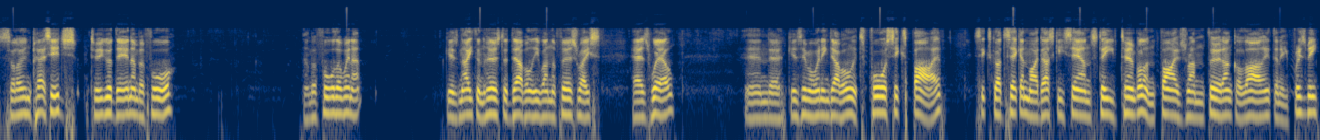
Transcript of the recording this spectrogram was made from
Saloon Passage, too good there, number four. Number four, the winner. Gives Nathan Hurst a double. He won the first race as well. And uh, gives him a winning double. It's 4 6 5. Six got second, My Dusky Sound, Steve Turnbull, and fives run third, Uncle Lyle, Anthony Frisby.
